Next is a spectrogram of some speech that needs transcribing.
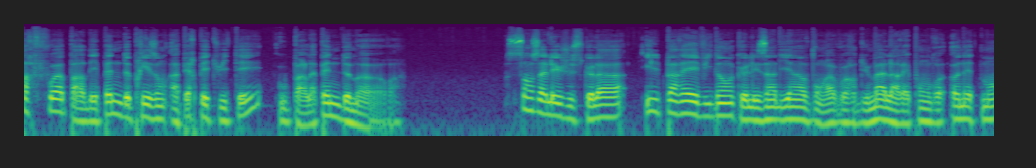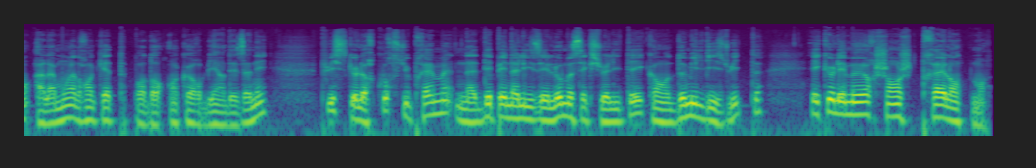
parfois par des peines de prison à perpétuité ou par la peine de mort. Sans aller jusque-là, il paraît évident que les Indiens vont avoir du mal à répondre honnêtement à la moindre enquête pendant encore bien des années, puisque leur Cour suprême n'a dépénalisé l'homosexualité qu'en 2018 et que les mœurs changent très lentement.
